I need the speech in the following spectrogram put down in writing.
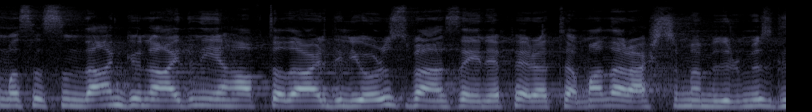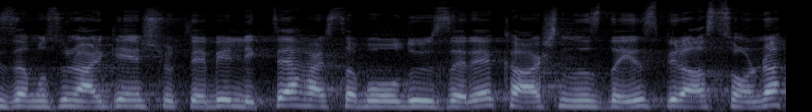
masasından günaydın, iyi haftalar diliyoruz. Ben Zeynep Erataman, araştırma müdürümüz Gizem Uzuner Gençlük'le birlikte her sabah olduğu üzere karşınızdayız. Biraz sonra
